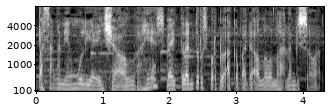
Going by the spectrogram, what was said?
pasangan yang mulia insya Allah ya. Baik dan terus berdoa kepada Allah Allah alam bisawab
